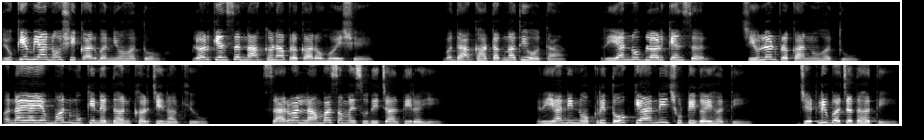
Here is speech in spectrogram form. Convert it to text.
લ્યુકેમિયાનો શિકાર બન્યો હતો. બ્લડ કેન્સરના ઘણા પ્રકારો હોય છે. બધા ઘાતક નથી હોતા. રિયાનનું બ્લડ કેન્સર જીવલેણ પ્રકારનું હતું. અનાયાએ મન મૂકીને ધન ખર્ચી નાખ્યું. સારવાર લાંબા સમય સુધી ચાલતી રહી. રિયાની નોકરી તો ક્યારની છૂટી ગઈ હતી? જેટલી બચત હતી,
